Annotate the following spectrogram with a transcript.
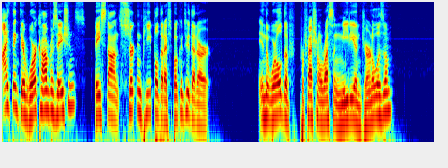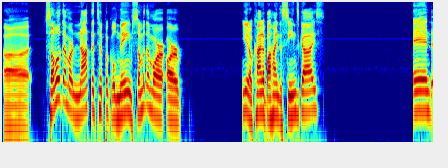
I think there were conversations based on certain people that I've spoken to that are in the world of professional wrestling media and journalism. Uh, some of them are not the typical names. Some of them are are you know kind of behind the scenes guys. And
